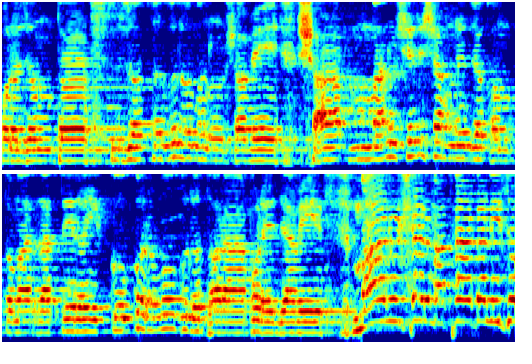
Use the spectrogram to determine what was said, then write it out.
পর্যন্ত যতগুলো মানুষ হবে, সব মানুষের সামনে যখন তোমার রাতের ওই কুকর্মগুলো ধরা পড়ে যাবে, মানুষের মাথাটা নিচু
